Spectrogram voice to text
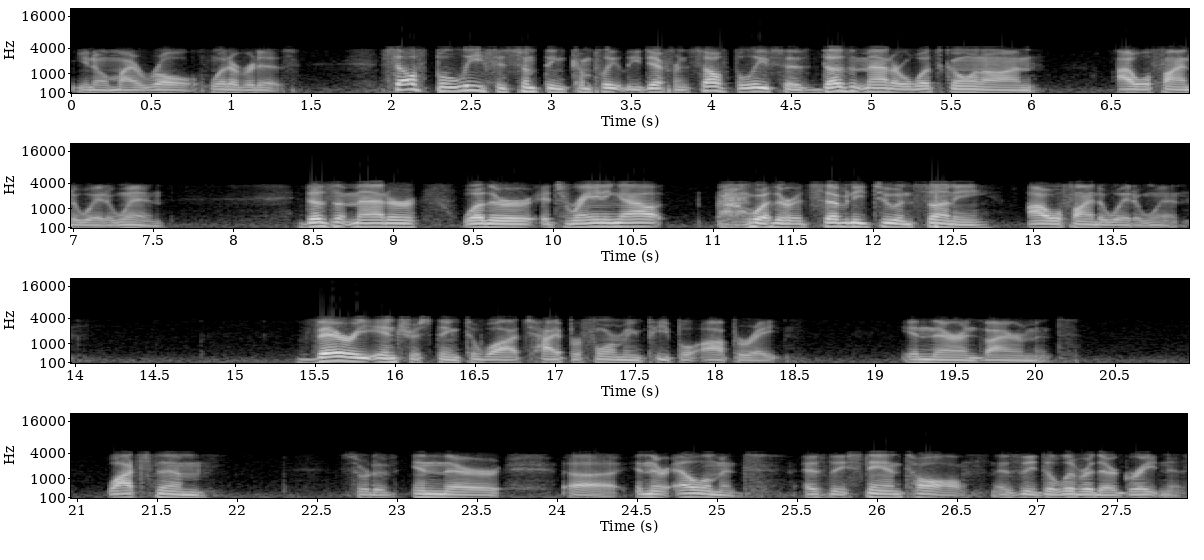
you know my role, whatever it is. Self belief is something completely different. Self belief says doesn't matter what's going on, I will find a way to win. It doesn't matter whether it's raining out, whether it's 72 and sunny, I will find a way to win. Very interesting to watch high performing people operate in their environment. Watch them sort of in their uh, in their element as they stand tall, as they deliver their greatness.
